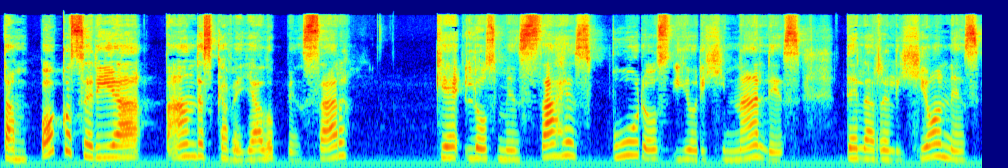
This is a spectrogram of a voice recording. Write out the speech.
tampoco sería tan descabellado pensar que los mensajes puros y originales de las religiones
